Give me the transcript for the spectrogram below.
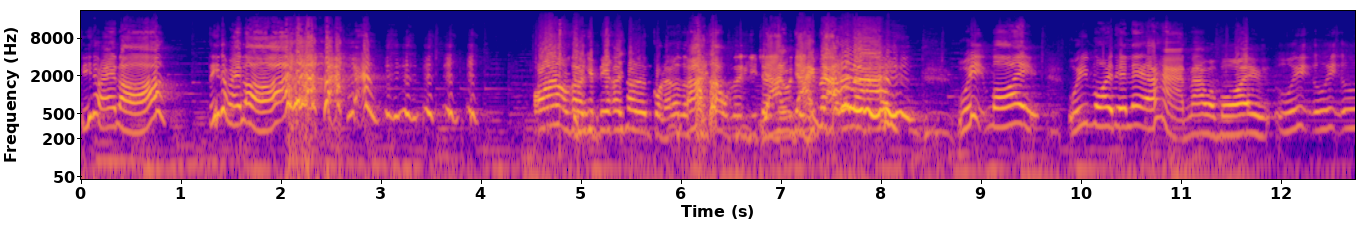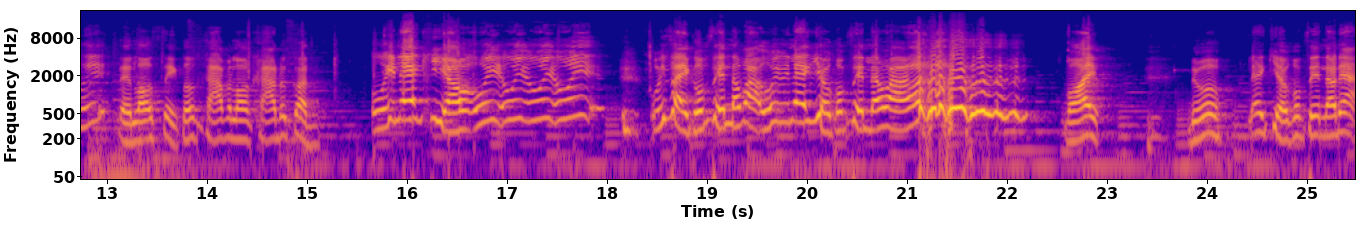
ตีทำไมเหรอตีทำไมเหรอ โอ้ยของสำหรับคลิปนี้ใครชอบลืมกดไลค์กดซับสไครต์ช่องผมเลยคลิปยังเจอยังกันยังใหม่อุ้ยบอยอุ้ยบอยได้เลขอาหารมาว่ะบอยอุ้ยอุ้ยอุ้ยเดี๋ยวลองเสกต้นค้ามาลองค้าดูก่อน อุ้ยเลขเขียว อุ้ยอุ้ยอุ้ยอุ้ยอุ้ยใส่ครบเซนแล้วว่ะอุ้ยเลขเขียวครบเซนแล้วว่ะบอย ดูเลขเขียวครบเซนแล้วเนี่ย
